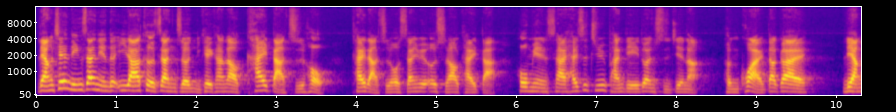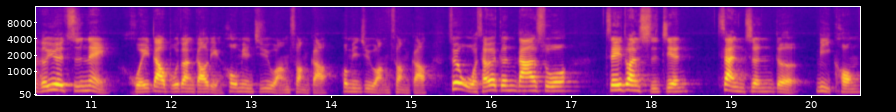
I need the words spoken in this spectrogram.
两千零三年的伊拉克战争，你可以看到开打之后，开打之后三月二十号开打，后面还还是继续盘跌一段时间啊，很快大概两个月之内回到波段高点，后面继续往上创高，后面继续往上创高，所以我才会跟大家说这一段时间战争的利空。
